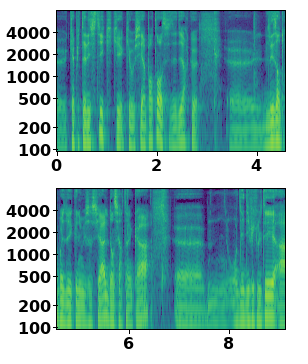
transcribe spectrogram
euh, capitalistiques qui est, aussi important. C'est-à-dire que les entreprises de l'économie sociale, dans certains cas, ont des difficultés à,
